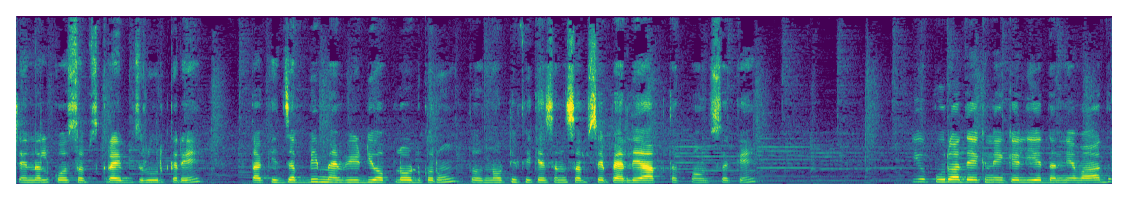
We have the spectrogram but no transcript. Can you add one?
चैनल को सब्सक्राइब ज़रूर करें। ताकि जब भी मैं वीडियो अपलोड करूँ तो नोटिफिकेशन सबसे पहले आप तक पहुँच सके। वीडियो पूरा देखने के लिए धन्यवाद।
